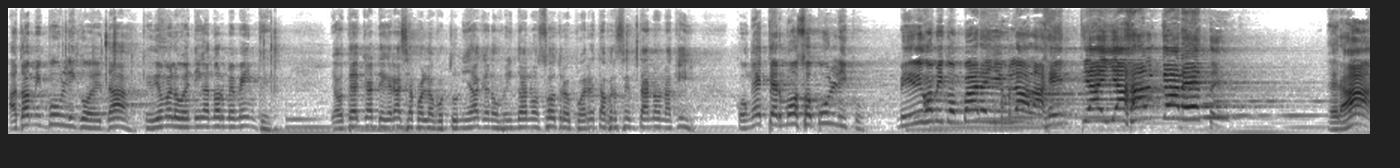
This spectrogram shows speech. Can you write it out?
a todo mi público, ¿verdad? Que Dios me lo bendiga enormemente. Y a usted, alcalde, gracias por la oportunidad que nos brindó a nosotros de poder estar presentándonos aquí con este hermoso público. Me dijo mi compadre Gibla, la gente allá al carete. ¿Será?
